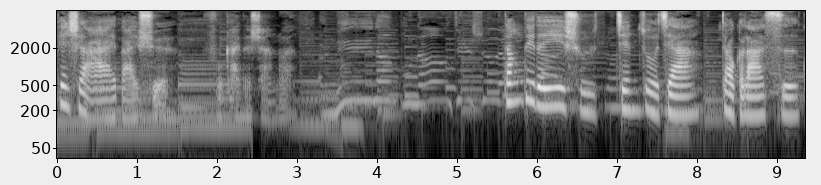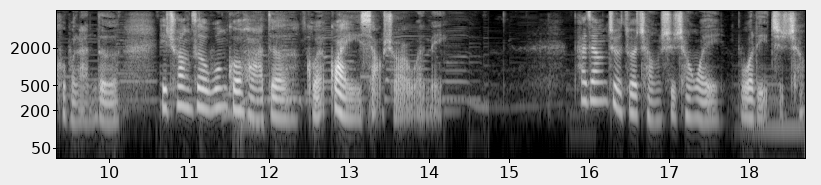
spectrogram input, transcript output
便是皑皑白雪。覆盖的山峦。当地的艺术兼作家道格拉斯·库普兰德以创作温哥华的怪怪异小说而闻名。他将这座城市称为“玻璃之城”。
